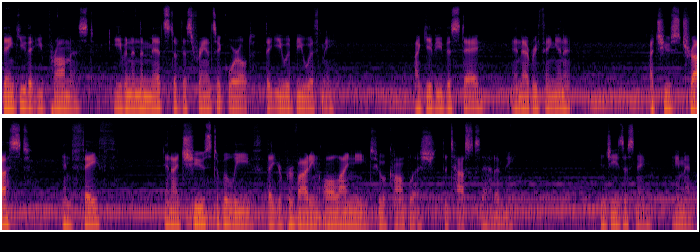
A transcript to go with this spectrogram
Thank you that you promised, even in the midst of this frantic world, that you would be with me. I give you this day and everything in it. I choose trust and faith, and I choose to believe that you're providing all I need to accomplish the tasks ahead of me. In Jesus' name, amen.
